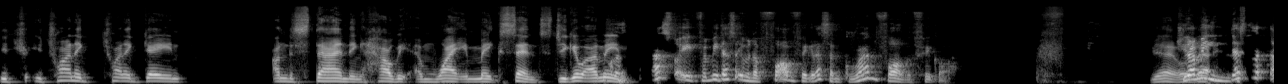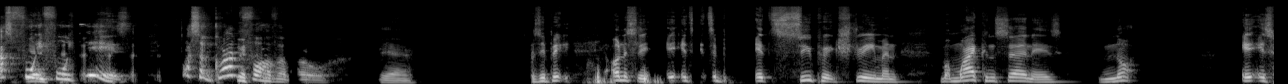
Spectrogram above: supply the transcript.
you tr- you're trying to trying to gain understanding how it and why it makes sense. Do you get what I mean? Because That's not even, for me. That's not even a father figure. That's a grandfather figure. Yeah. Do you know or what I mean? That's that's 44 years. That's a grandfather, bro. Yeah. It's a bit honestly, it, it's it's a it's super extreme. And but my concern is not it is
